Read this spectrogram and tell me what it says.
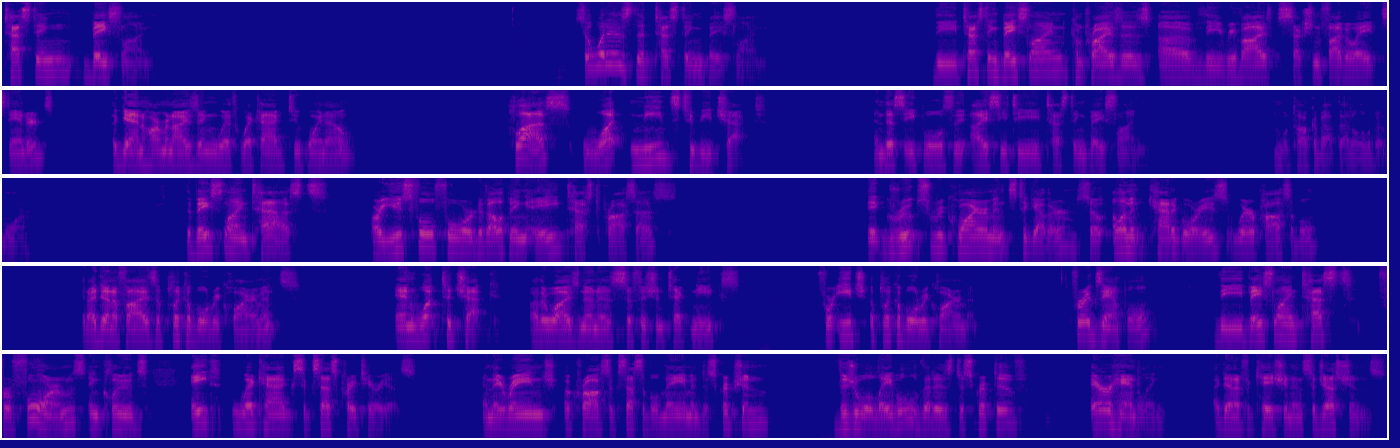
testing baseline. So what is the testing baseline? The testing baseline comprises of the revised Section 508 standards, again, harmonizing with WCAG 2.0, plus what needs to be checked. And this equals the ICT testing baseline. And we'll talk about that a little bit more. The baseline tests are useful for developing a test process it groups requirements together, so element categories where possible. It identifies applicable requirements and what to check, otherwise known as sufficient techniques, for each applicable requirement. For example, the baseline test for forms includes eight WCAG success criterias, and they range across accessible name and description, visual label that is descriptive, error handling, identification and suggestions,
